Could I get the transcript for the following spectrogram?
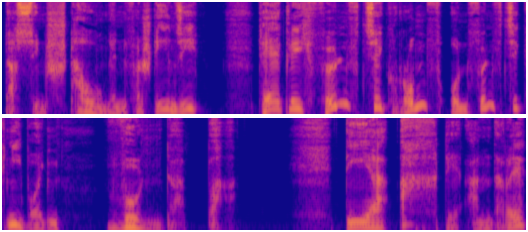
Das sind Stauungen, verstehen Sie? Täglich 50 Rumpf- und 50 Kniebeugen. Wunderbar. Der achte andere,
